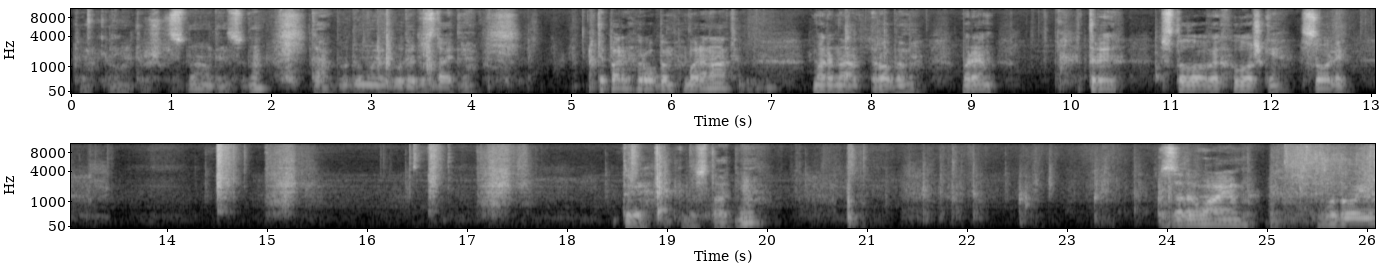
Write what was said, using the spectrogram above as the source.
Так, давай трошки сюди, один сюди. Так, думаю, буде достатньо. Тепер робимо маринад. Маринад робимо. Беремо 3 столових ложки солі. Три достатньо. Заливаємо водою.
